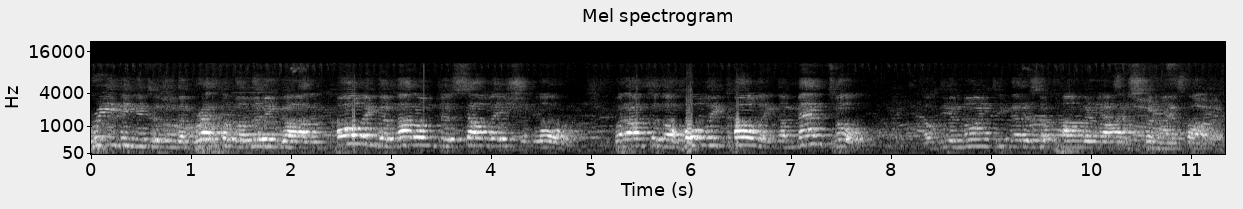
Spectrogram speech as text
Breathing into them the breath of the living God and calling them not unto salvation, Lord, but unto the holy calling, the mantle of the anointing that is upon their lives tonight, Father.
